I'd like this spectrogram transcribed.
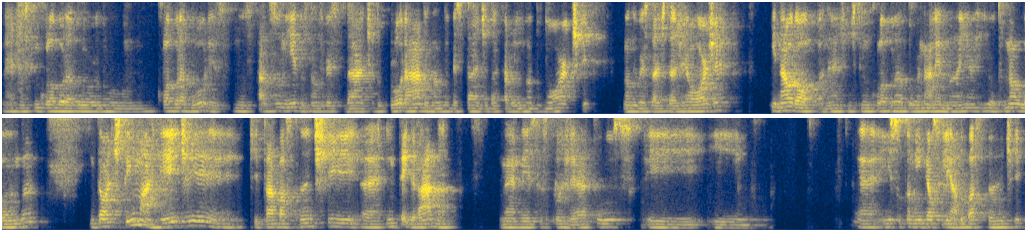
né, a gente tem colaborador no, colaboradores nos Estados Unidos, na Universidade do Colorado, na Universidade da Carolina do Norte, na Universidade da Geórgia e na Europa. Né, a gente tem um colaborador na Alemanha e outro na Holanda. Então, a gente tem uma rede que está bastante é, integrada né, nesses projetos e, e é, isso também tem auxiliado bastante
